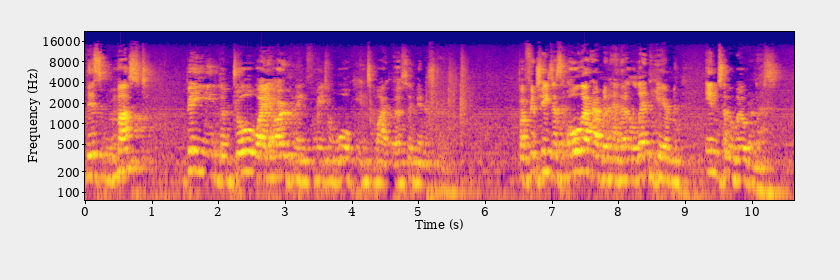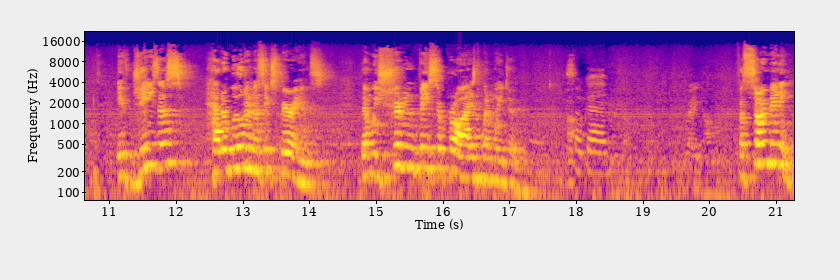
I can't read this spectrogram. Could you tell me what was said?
this must be the doorway opening for me to walk into my earthly ministry. But for Jesus, all that happened and it led him into the wilderness. If Jesus had a wilderness experience, then we shouldn't be surprised when we do. So good. For so many,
